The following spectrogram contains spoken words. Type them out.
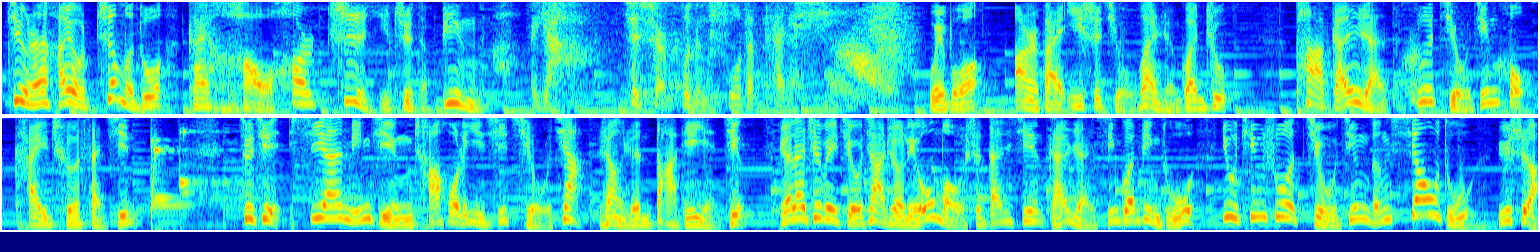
竟然还有这么多该好好治一治的病啊！哎呀！这事儿不能说的太细。微博二百一十九万人关注，怕感染喝酒精后开车散心。最近，西安民警查获了一起酒驾，让人大跌眼镜。原来，这位酒驾者刘某是担心感染新冠病毒，又听说酒精能消毒，于是啊，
